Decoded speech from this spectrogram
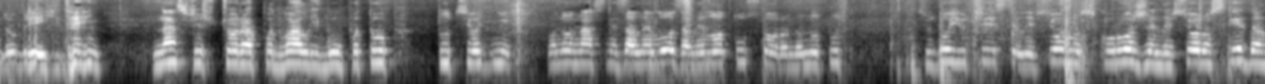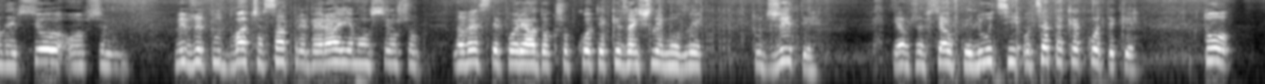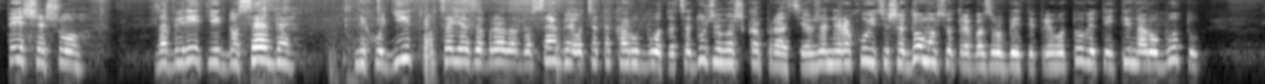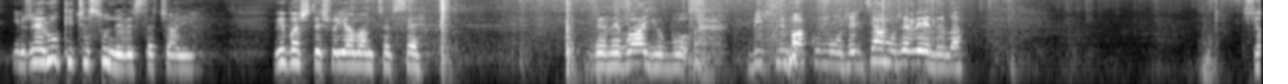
Добрий день. У нас ще вчора підвал і був потоп. Тут сьогодні воно нас не залило, залило ту сторону. Ну тут сюдою чистили, все розкорожили, все розкидали, все. Общем, ми вже тут два часа прибираємо все, щоб навести порядок, щоб котики зайшли, могли тут жити. Я вже вся в пилюці. Оце таке котики. Хто пише, що заберіть їх до себе, не ходіть. Оце я забрала до себе, оце така робота. Це дуже важка праця. Вже не рахується, ще вдома все треба зробити, приготувати, йти на роботу. І вже руки часу не вистачає. Вибачте, що я вам це все виливаю, бо більш нема кому. Жильцям вже вилила.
